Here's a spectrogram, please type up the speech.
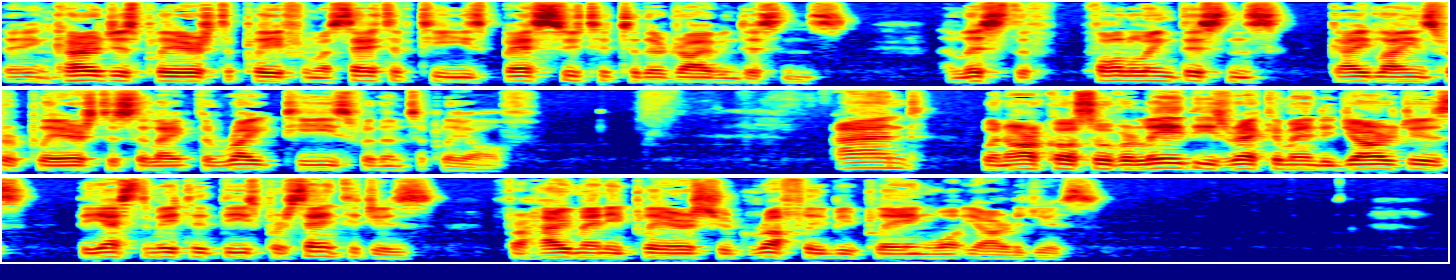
that encourages players to play from a set of tees best suited to their driving distance and lists the following distance guidelines for players to select the right tees for them to play off. And when Arccos overlaid these recommended yardages, they estimated these percentages for how many players should roughly be playing what yardages.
